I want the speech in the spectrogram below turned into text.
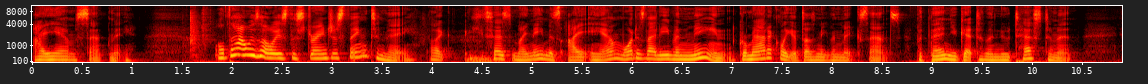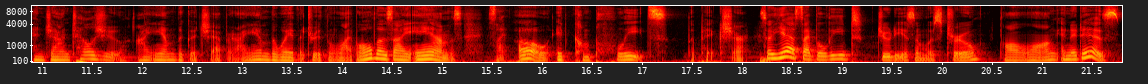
I am sent me." Well, that was always the strangest thing to me. Like he says, "My name is I am." What does that even mean? Grammatically, it doesn't even make sense. But then you get to the New Testament and John tells you, I am the good shepherd. I am the way, the truth, and the life. All those I ams. It's like, oh, it completes the picture. So, yes, I believed Judaism was true all along, and it is.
